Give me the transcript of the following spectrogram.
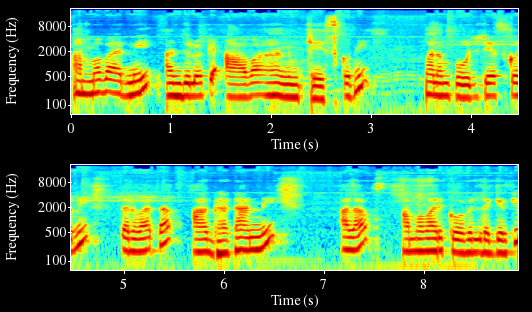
అమ్మవారిని అందులోకి ఆవాహనం చేసుకొని మనం పూజ చేసుకొని తర్వాత ఆ ఘటాన్ని అలా అమ్మవారి కోవిల్ దగ్గరికి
